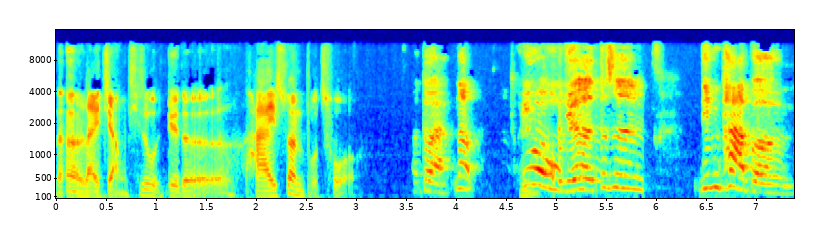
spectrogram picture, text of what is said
呃，来讲，其实我觉得还算不错。啊，对，那因为我觉得就是 Lim Pub，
